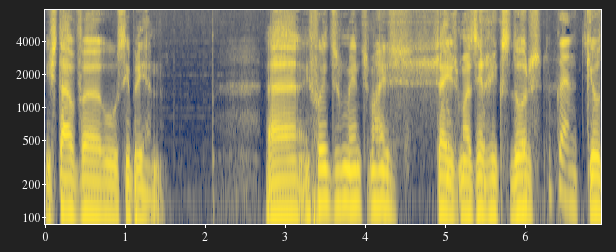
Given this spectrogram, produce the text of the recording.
e estava o Cipriano. Uh, e foi dos momentos mais cheios, mais enriquecedores Tocante. que eu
